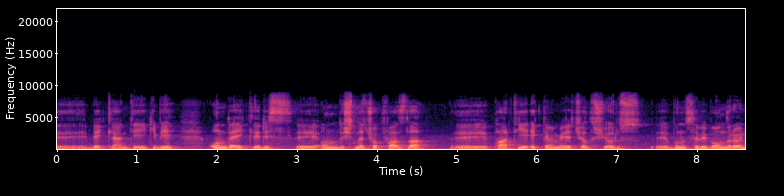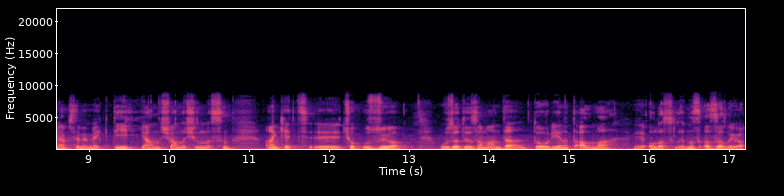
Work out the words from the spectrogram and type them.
e, beklendiği gibi onu da ekleriz. E, onun dışında çok fazla e, partiyi eklememeye çalışıyoruz. E, bunun sebebi onları önemsememek değil, yanlış anlaşılmasın. Anket e, çok uzuyor. Uzadığı zaman da doğru yanıt alma e, olasılığımız azalıyor.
